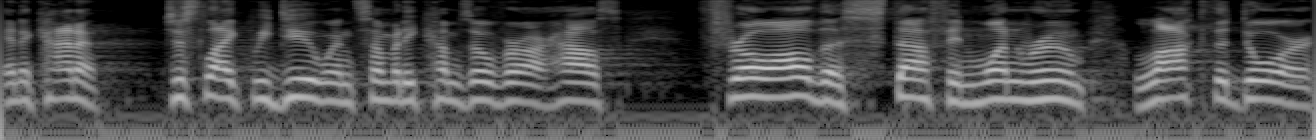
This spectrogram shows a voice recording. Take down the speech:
And to kind of, just like we do when somebody comes over our house, throw all the stuff in one room, lock the door,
